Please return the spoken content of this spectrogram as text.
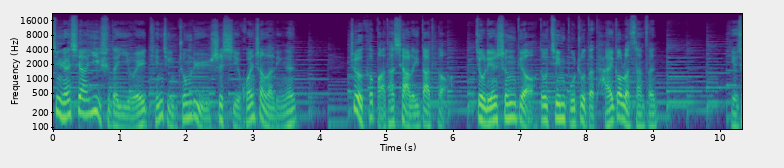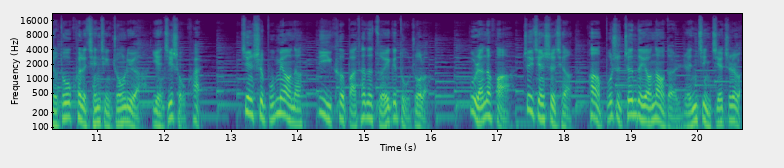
竟然下意识的以为田井中绿是喜欢上了林恩，这可把他吓了一大跳，就连声调都禁不住的抬高了三分。也就多亏了田井中律啊，眼疾手快。见势不妙呢，立刻把他的嘴给堵住了，不然的话，这件事情怕不是真的要闹得人尽皆知了。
